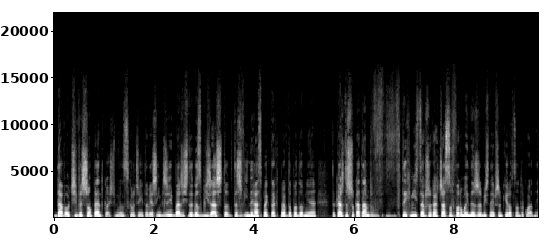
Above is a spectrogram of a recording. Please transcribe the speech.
dawał ci wyższą prędkość, mówiąc w skrócie. I to wiesz, im bliżej, bardziej się do tego zbliżasz, to też w innych aspektach prawdopodobnie, to każdy szuka tam, w, w tych miejscach szuka czasu w Formule 1, żeby być najlepszym kierowcą dokładnie.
